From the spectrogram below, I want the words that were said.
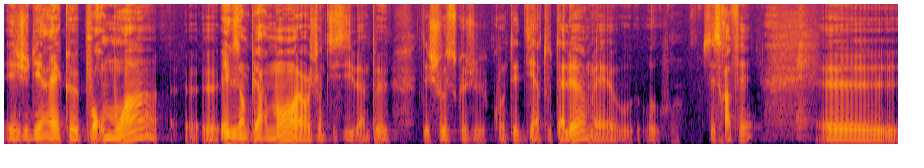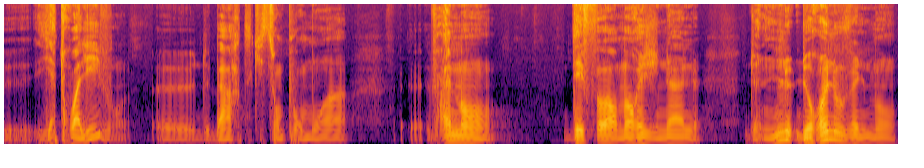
Et je dirais que pour moi, euh, exemplairement, alors j'anticipe un peu des choses que je comptais dire tout à l'heure, mais ce sera fait. Euh, il y a trois livres euh, de Barthes qui sont pour moi vraiment des formes originales de, renouvellement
